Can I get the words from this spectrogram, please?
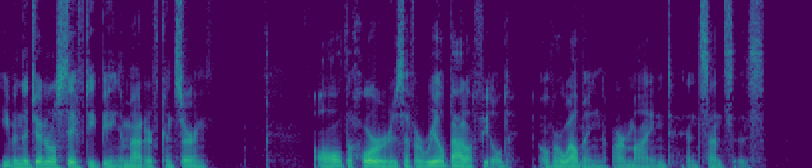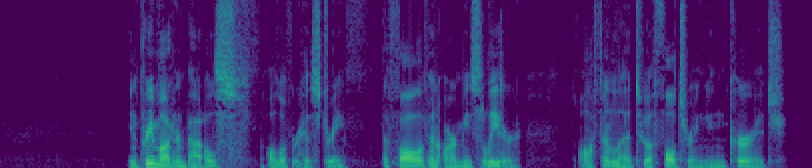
even the general's safety being a matter of concern. All the horrors of a real battlefield overwhelming our mind and senses. In pre modern battles, all over history, the fall of an army's leader often led to a faltering in courage,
